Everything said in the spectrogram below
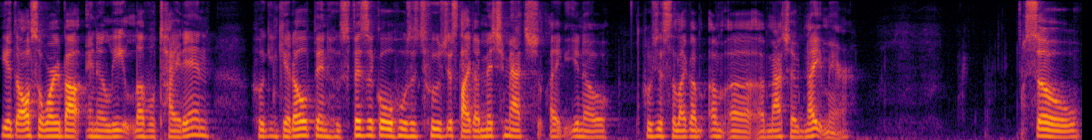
you have to also worry about an elite level tight end who can get open, who's physical, who's who's just like a mismatch, like you know, who's just like a a, a match of nightmare. So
